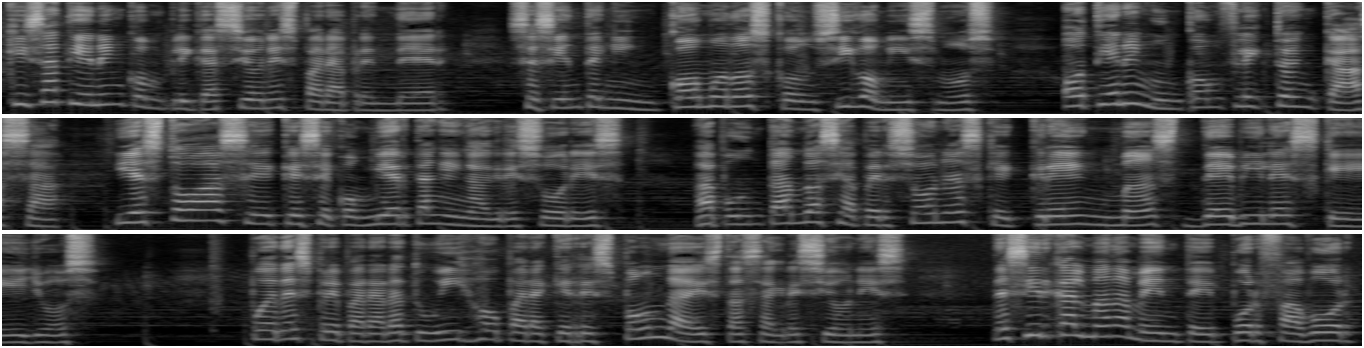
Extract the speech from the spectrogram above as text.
Quizá tienen complicaciones para aprender, se sienten incómodos consigo mismos o tienen un conflicto en casa y esto hace que se conviertan en agresores, apuntando hacia personas que creen más débiles que ellos. Puedes preparar a tu hijo para que responda a estas agresiones. Decir calmadamente, por favor,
